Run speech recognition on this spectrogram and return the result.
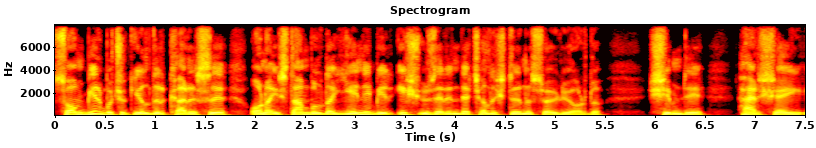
Son bir buçuk yıldır karısı ona İstanbul'da yeni bir iş üzerinde çalıştığını söylüyordu. Şimdi her şey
